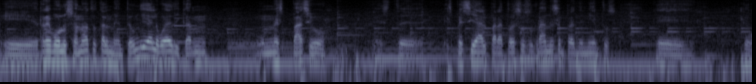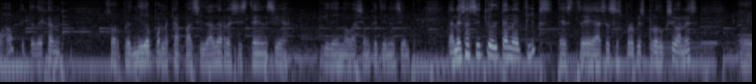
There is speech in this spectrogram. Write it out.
Eh, revolucionó totalmente. Un día le voy a dedicar un, espacio este, especial para todos esos grandes emprendimientos que, wow, que te dejan sorprendido por la capacidad de resistencia y de innovación que tienen siempre. Tan es así que ahorita Netflix este, hace sus propias producciones eh,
